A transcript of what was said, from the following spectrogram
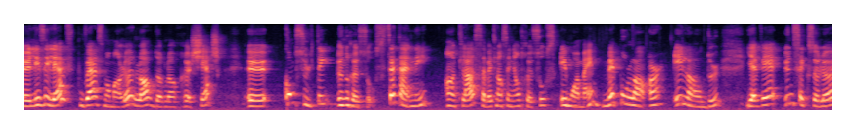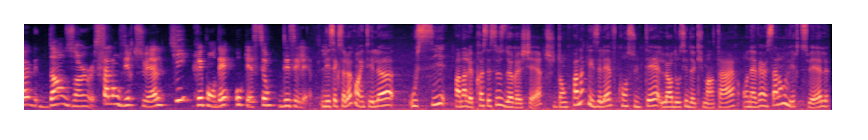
Euh, les élèves pouvaient à ce moment-là, lors de leur recherche, euh, consulter une ressource. Cette année, en classe, ça va être l'enseignante ressource et moi-même, mais pour l'an 1 et l'an 2, il y avait une sexologue dans un salon virtuel qui répondait aux questions des élèves. Les sexologues ont été là aussi pendant le processus de recherche. Donc, pendant que les élèves consultaient leur dossier documentaire, on avait un salon virtuel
